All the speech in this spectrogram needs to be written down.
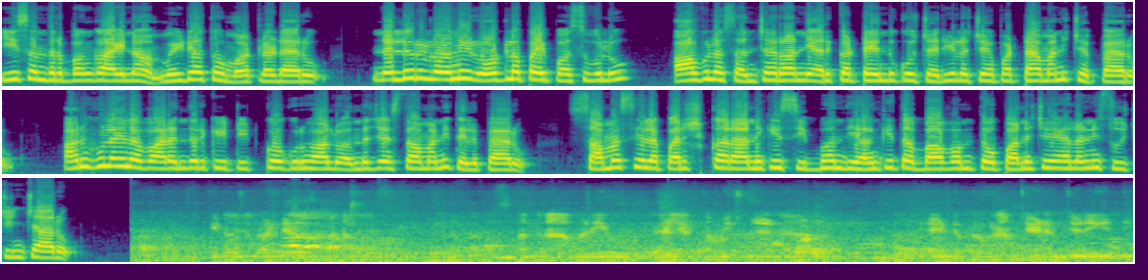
ఈ సందర్భంగా ఆయన మీడియాతో మాట్లాడారు. నెల్లూరులోని రోడ్లపై పశువులు ఆవుల సంచారాన్ని అరికట్టేందుకు చర్యలు చేపట్టామని చెప్పారు. అర్హులైన వారందరికీ టిట్కో గృహాలు అందజేస్తామని తెలిపారు. సమస్యల పరిష్కారానికి సిబ్బంది అంకిత భావంతో పనిచేయాలని సూచించారు. ఈరోజు స్పందన మరియు రైల్వే కమిషనర్ రెండు ప్రోగ్రామ్ చేయడం జరిగింది.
